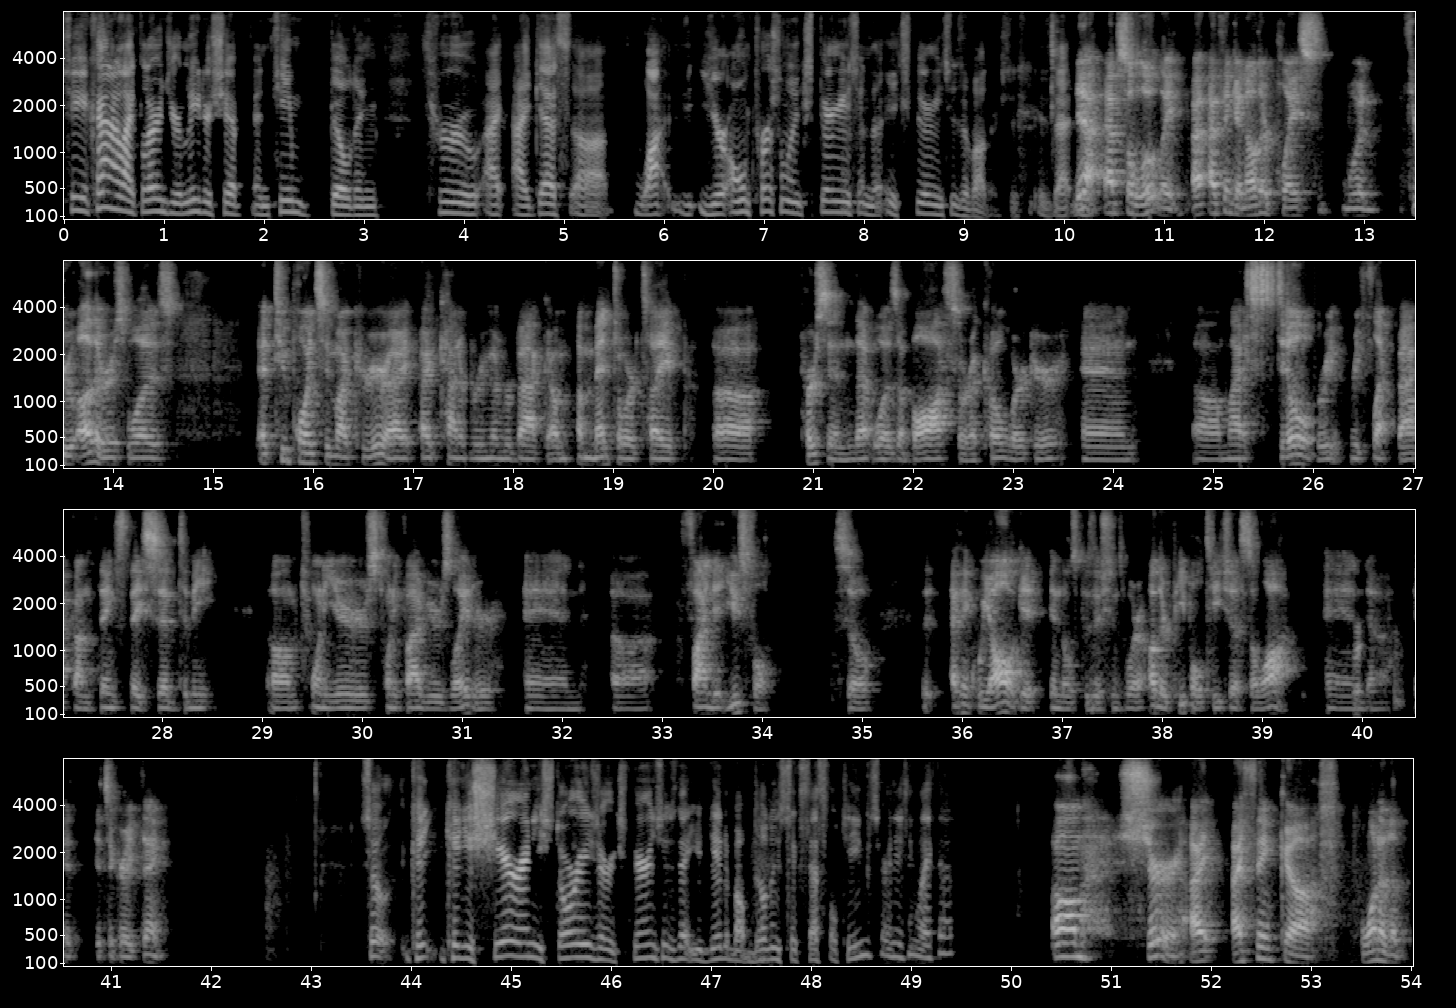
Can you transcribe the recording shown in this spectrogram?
So you kind of like learned your leadership and team building through, I, I guess, uh, what your own personal experience and the experiences of others. Is, is that? Yeah, absolutely. I, I think another place would through others was at two points in my career, I, I kind of remember back um, a mentor type uh, person that was a boss or a coworker, and um, I still re- reflect back on things they said to me um, 20 years, 25 years later, and uh, find it useful. So I think we all get in those positions where other people teach us a lot, and uh, it, it's a great thing. So, can, can you share any stories or experiences that you did about building successful teams or anything like that? Um, sure. I I think uh, one of the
